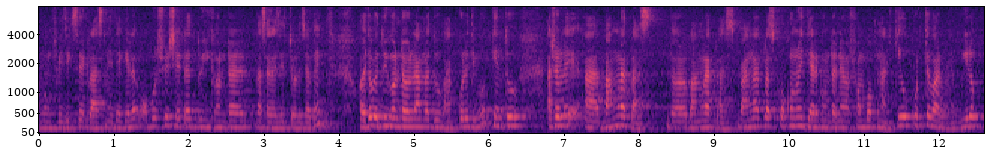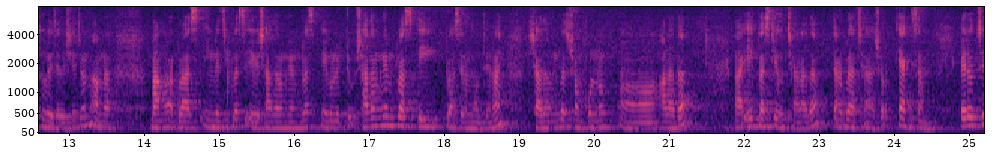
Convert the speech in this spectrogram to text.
এবং ফিজিক্সের ক্লাস নিতে গেলে অবশ্যই সেটা দুই ঘণ্টার কাছাকাছি চলে যাবে। হয়তো দুই ঘণ্টা হলে আমরা দু ভাগ করে দিব, কিন্তু আসলে বাংলা ক্লাস ধরো বাংলা ক্লাস বাংলা ক্লাস কখনোই দেড় ঘণ্টা নেওয়া সম্ভব না, কেউ করতে পারবে না, বিরক্ত হয়ে যাবে, সেজন্য আমরা বাংলা ক্লাস ইংরেজি ক্লাস এ, সাধারণ জ্ঞান ক্লাস এগুলো একটু, সাধারণ জ্ঞান ক্লাস এই ক্লাসের মধ্যে নয়, সাধারণ ক্লাস সম্পূর্ণ আলাদা। এই ক্লাসটি হচ্ছে আলাদা। তারপর আছে, আসো এক্সাম এটা হচ্ছে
